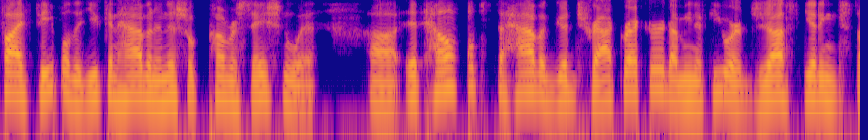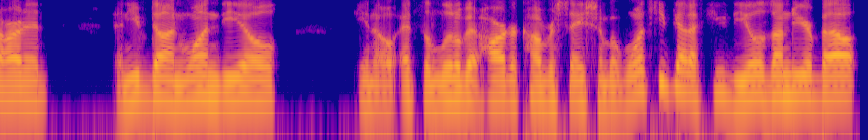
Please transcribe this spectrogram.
five people that you can have an initial conversation with. Uh, it helps to have a good track record. I mean, if you are just getting started and you've done one deal, you know, it's a little bit harder conversation. But once you've got a few deals under your belt,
